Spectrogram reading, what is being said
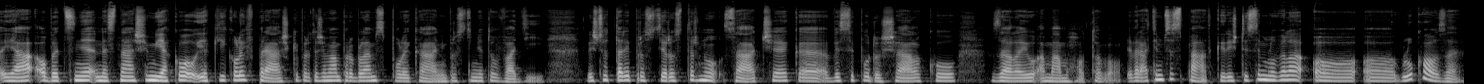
já obecně nesnáším jako, jakýkoliv prášky, protože mám problém s polikáním, prostě mě to vadí. Když to tady prostě roztrhnu sáček, eh, vysypu do šálku, zaleju a mám hotovo. Vrátím se zpátky, když ty jsi mluvila o, o glukóze,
